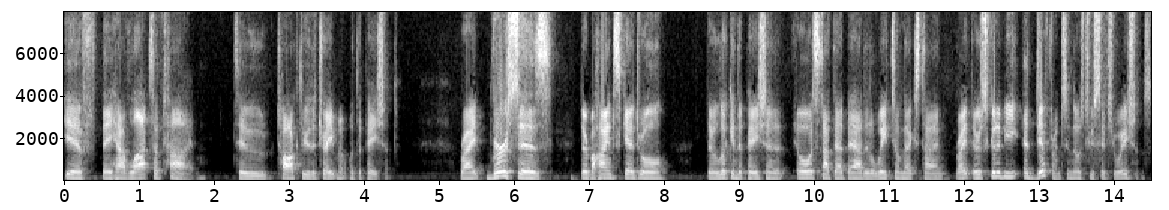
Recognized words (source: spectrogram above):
if they have lots of time to talk through the treatment with the patient, right? Versus they're behind schedule, they're looking the patient, oh, it's not that bad. It'll wait till next time, right? There's going to be a difference in those two situations.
